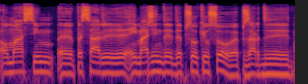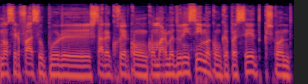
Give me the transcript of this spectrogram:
ao máximo eh, passar eh, a imagem da, da pessoa que eu sou, apesar de, de não ser fácil por eh, estar a correr com, com uma armadura em cima, com um capacete que esconde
